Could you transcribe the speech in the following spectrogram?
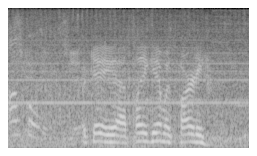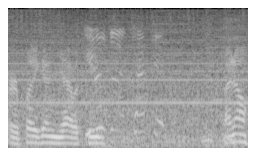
Uncle, Okay, uh, play again with party, or play again, yeah, with you're team. captain. I know.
